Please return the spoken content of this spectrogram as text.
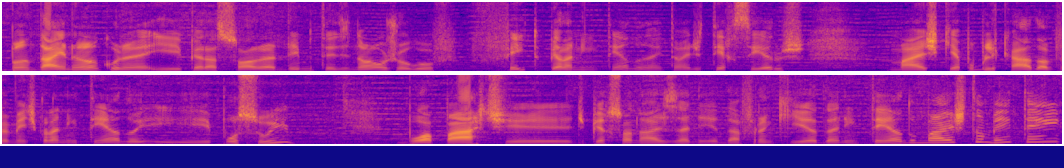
Bandai Namco né? e pela Solar Limited. Não é um jogo feito pela Nintendo, né? Então é de terceiros, mas que é publicado, obviamente, pela Nintendo e possui boa parte de personagens ali da franquia da Nintendo, mas também tem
